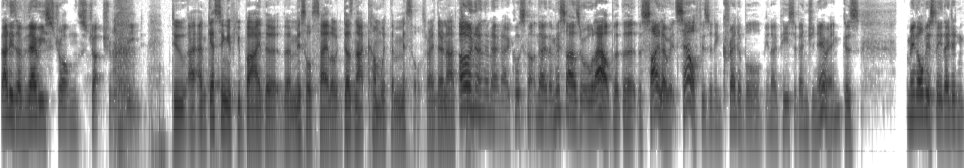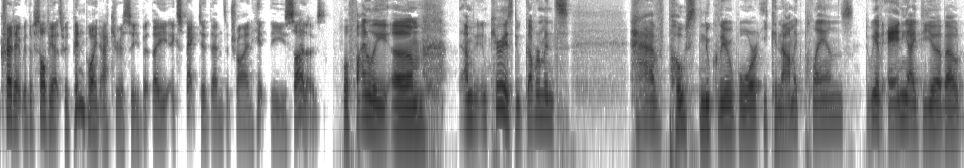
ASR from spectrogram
That is a very strong structure indeed. Do I, am guessing if you buy the the missile silo, it does not come with the missiles, right? They're not. Oh no no no no! Of course not. No, the missiles are all out, but the the silo itself is an incredible you know piece of engineering because mean, obviously, they didn't credit with the Soviets with pinpoint accuracy, but they expected them to try and hit these silos. Well, finally, um, I'm, I'm curious do governments have post nuclear war economic plans? Do we have any idea about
